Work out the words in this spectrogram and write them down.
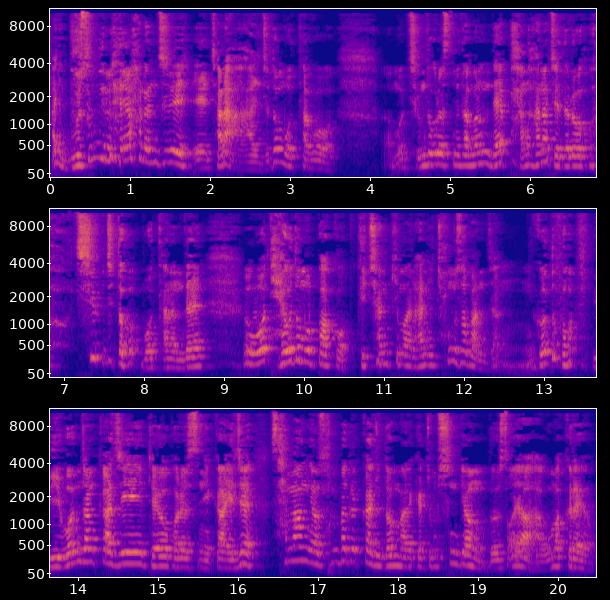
아니 무슨 일을 해야 하는지 잘 알지도 못하고 어, 뭐 지금도 그렇습니다만 내 방 하나 제대로 치우지도 못하는데 뭐 대우도 못 받고 귀찮기만 하니 청소반장 그것도 뭐 위원장까지 되어 버렸으니까 이제 3학년 선배들까지도 막 이렇게 좀 신경도 써야 하고 막 그래요.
